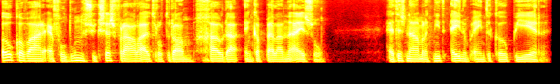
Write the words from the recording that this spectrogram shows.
Ook al waren er voldoende succesverhalen uit Rotterdam, Gouda en Capelle aan de IJssel. Het is namelijk niet één op één te kopiëren.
